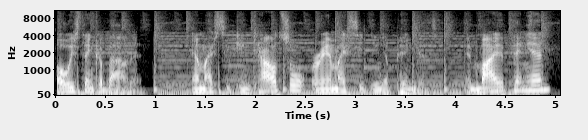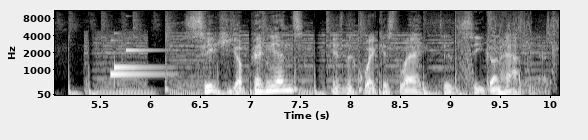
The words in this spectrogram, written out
Always think about it. Am I seeking counsel or am I seeking opinions? In my opinion, seeking opinions is the quickest way to seek unhappiness.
